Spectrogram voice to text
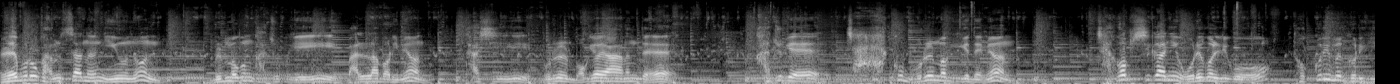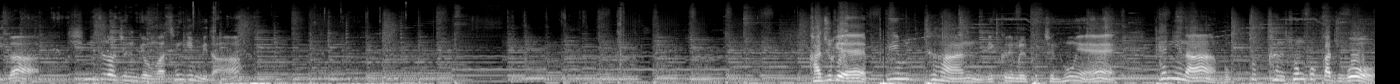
랩으로 감싸는 이유는 물먹은 가죽이 말라버리면 다시 물을 먹여야 하는데 가죽에 자꾸 물을 먹이게 되면 작업 시간이 오래 걸리고 덧그림을 그리기가 힘들어지는 경우가 생깁니다. 가죽에 프린트한 밑그림을 붙인 후에 펜이나 묵뚝한 송곳 가지고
